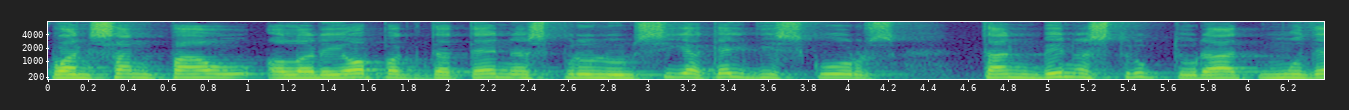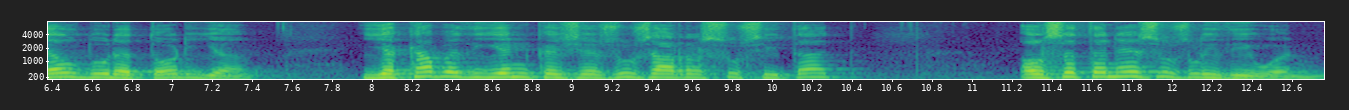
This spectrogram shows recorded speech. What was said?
Quan Sant Pau a l'Areòpag d'Atenes pronuncia aquell discurs tan ben estructurat, model d'oratòria, i acaba dient que Jesús ha ressuscitat, els atenesos li diuen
